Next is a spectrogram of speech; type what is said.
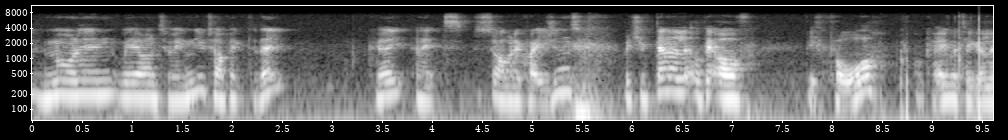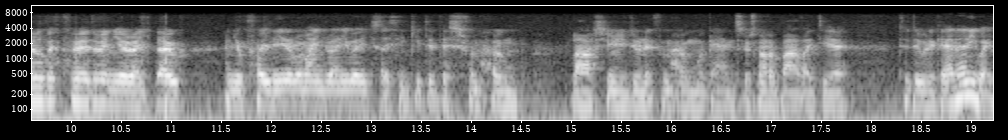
Good morning, we're on to a new topic today. Okay, and it's solving equations, which you've done a little bit of before. Okay, we'll take a little bit further in year 8 though, and you'll probably need a reminder anyway, because I think you did this from home last year and you're doing it from home again, so it's not a bad idea to do it again anyway.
